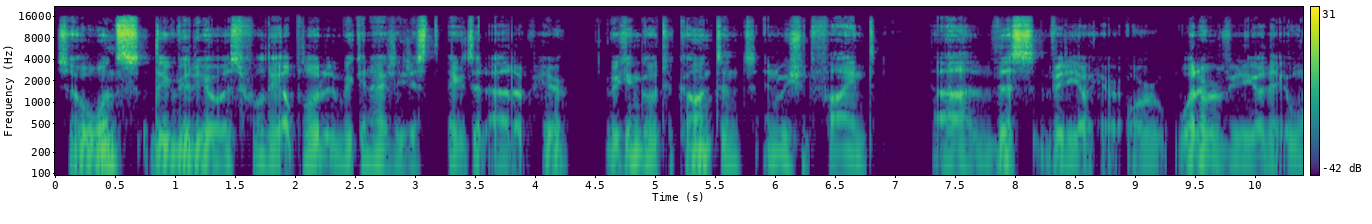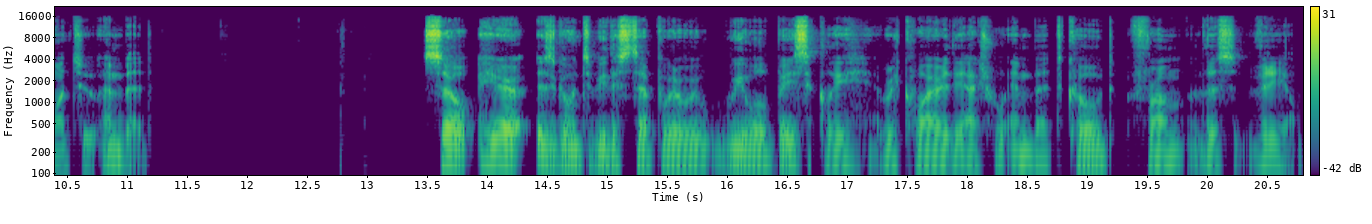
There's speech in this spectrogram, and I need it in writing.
So once the video is fully uploaded, we can actually just exit out of here. We can go to content and we should find uh, this video here or whatever video that you want to embed. So here is going to be the step where we, we will basically require the actual embed code from this video.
